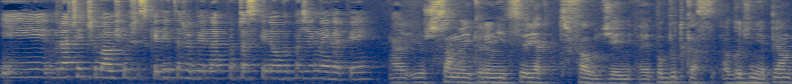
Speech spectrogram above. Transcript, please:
i raczej trzymałyśmy wszystkie diety, żeby jednak podczas finału wypaść jak najlepiej. A już w samej Krynicy, jak trwał dzień? E, Pobudka o godzinie 5,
